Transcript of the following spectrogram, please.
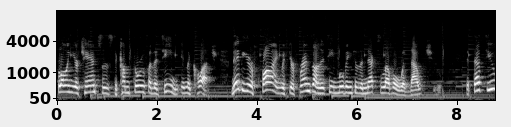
blowing your chances to come through for the team in the clutch. Maybe you're fine with your friends on the team moving to the next level without you. If that's you,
